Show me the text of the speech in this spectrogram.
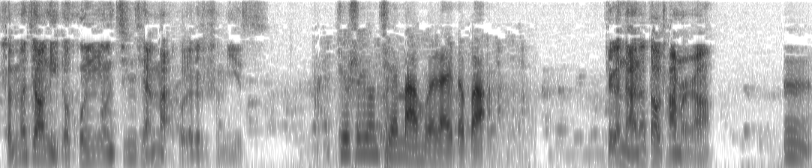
什么叫你的婚姻用金钱买回来的？是什么意思？就是用钱买回来的吧。这个男的倒插门啊？嗯。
